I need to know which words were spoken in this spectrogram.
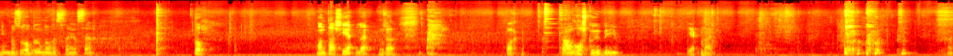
Ніби зроблено в СРСР. О! Монтаж є, да? Да. Пахне. Та, ложкою бію. Як мать. Так,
